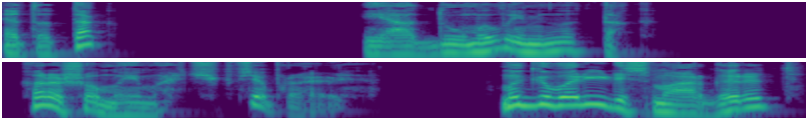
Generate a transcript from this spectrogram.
Это так? Я думал именно так. Хорошо, мой мальчик, все правильно. Мы говорили с Маргарет,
